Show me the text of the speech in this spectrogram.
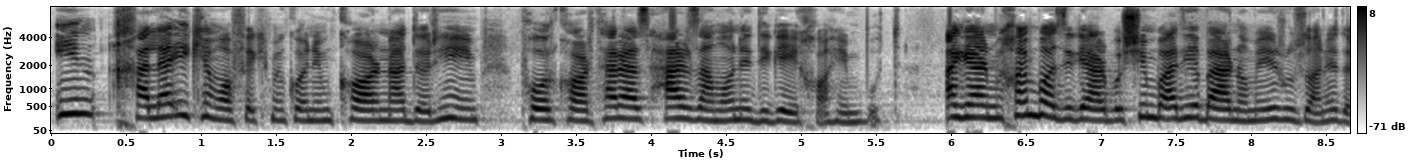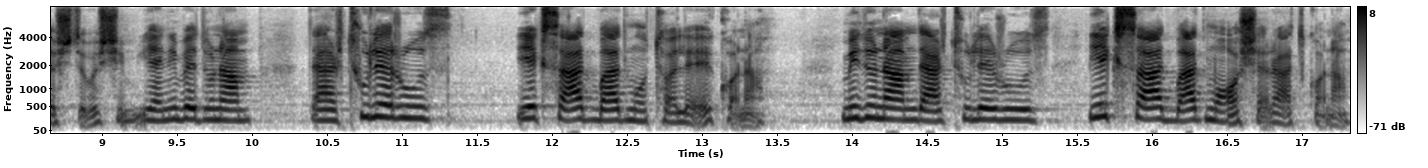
این خلایی که ما فکر می‌کنیم کار نداریم پرکارتر از هر زمان دیگه ای خواهیم بود. اگر می‌خوایم بازیگر باشیم باید یه برنامه روزانه داشته باشیم. یعنی بدونم در طول روز یک ساعت باید مطالعه کنم. می‌دونم در طول روز یک ساعت باید معاشرت کنم.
